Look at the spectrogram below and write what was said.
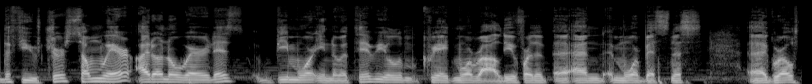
the future somewhere i don't know where it is be more innovative you'll create more value for the uh, and more business uh, growth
